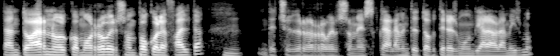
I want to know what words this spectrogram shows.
tanto Arnold como Robertson poco le falta. Mm. De hecho, yo creo que Robertson es claramente top 3 mundial ahora mismo.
